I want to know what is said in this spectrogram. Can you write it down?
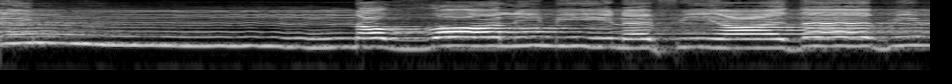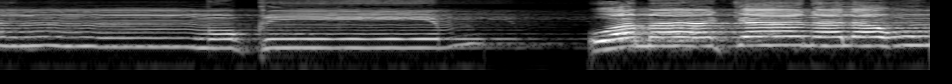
إن الظالمين في عذاب مقيم وما كان لهم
